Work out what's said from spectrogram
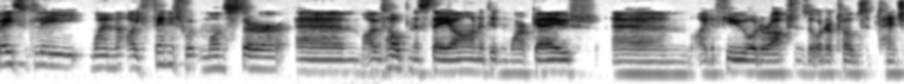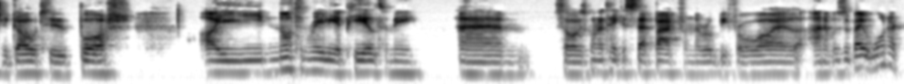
basically, when I finished with Munster, um, I was hoping to stay on. It didn't work out. Um, I had a few other options that other clubs to potentially go to, but I nothing really appealed to me. Um, so I was going to take a step back from the rugby for a while, and it was about one or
